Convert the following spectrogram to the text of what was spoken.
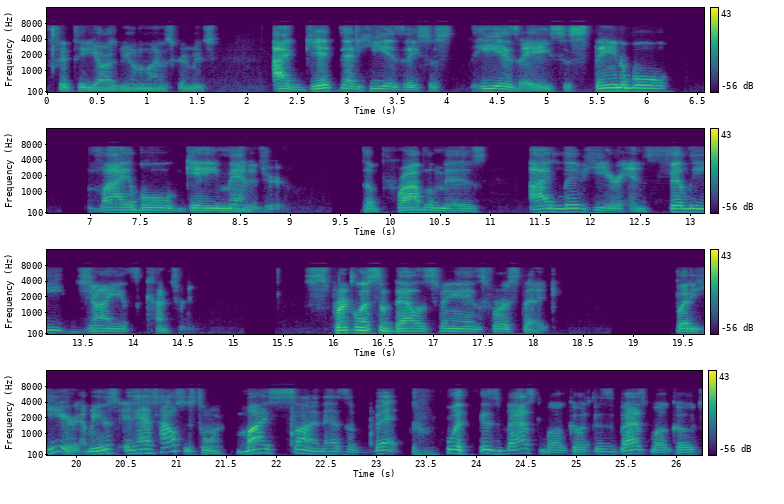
15 yards beyond the line of scrimmage. I get that he is a he is a sustainable, viable game manager. The problem is, I live here in Philly Giants country, sprinkling some Dallas fans for aesthetic. But here, I mean, it has houses torn. My son has a bet with his basketball coach because his basketball coach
